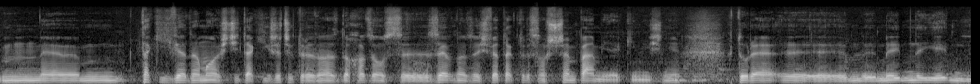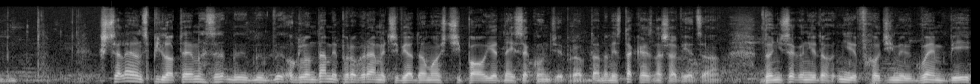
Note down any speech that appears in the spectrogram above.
mm, takich wiadomości, takich rzeczy, które do nas dochodzą z zewnątrz, ze świata, które są szczępami jakimiś, nie? Które y, y, my, my je- Strzelając pilotem, z- y, y, oglądamy programy czy wiadomości po jednej sekundzie, prawda? No więc taka jest nasza wiedza. Do niczego nie, do, nie wchodzimy głębiej,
